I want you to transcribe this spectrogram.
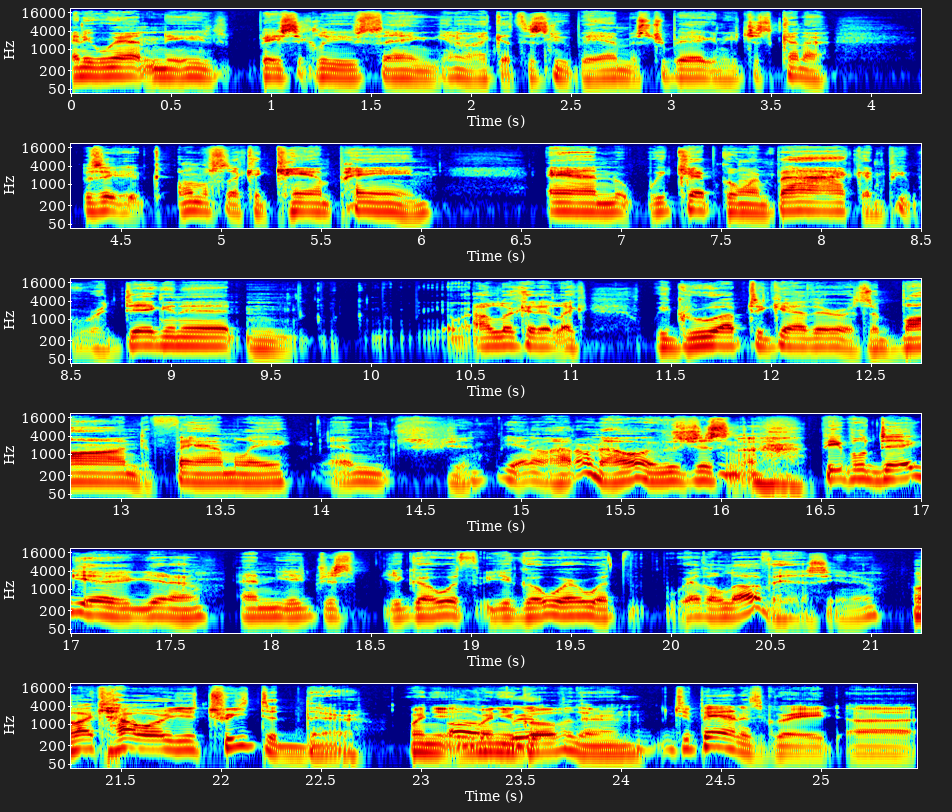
and he went and he basically was saying, you know, I got this new band, Mr. Big, and he just kind of it was a, almost like a campaign, and we kept going back, and people were digging it, and I look at it like we grew up together as a bond, a family, and you know, I don't know, it was just people dig you, you know, and you just you go with you go where with where the love is, you know. Like how are you treated there when you Oh, when you go over there? And Japan is great. Uh,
